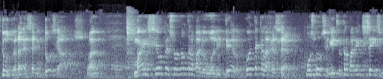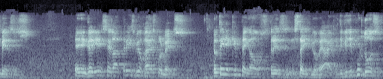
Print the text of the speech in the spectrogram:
tudo, ela recebe 12 anos. É? Mas se uma pessoa não trabalhou o ano inteiro, quanto é que ela recebe? Vamos supor o seguinte, eu trabalhei seis meses e ganhei, sei lá, 3 mil reais por mês. Eu teria que pegar os 3, 3 mil reais e dividir por 12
